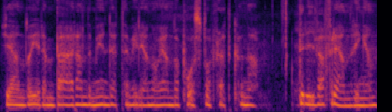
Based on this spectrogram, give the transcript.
ju ändå är den bärande myndigheten vill jag nog ändå påstå för att kunna driva förändringen.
